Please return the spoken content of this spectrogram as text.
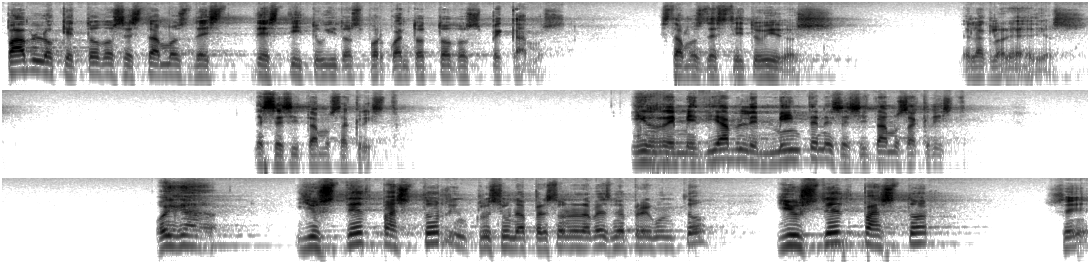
Pablo que todos estamos destituidos por cuanto todos pecamos. Estamos destituidos de la gloria de Dios. Necesitamos a Cristo. Irremediablemente necesitamos a Cristo. Oiga, ¿Y usted, pastor? Incluso una persona una vez me preguntó, ¿y usted, pastor? ¿Sí?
